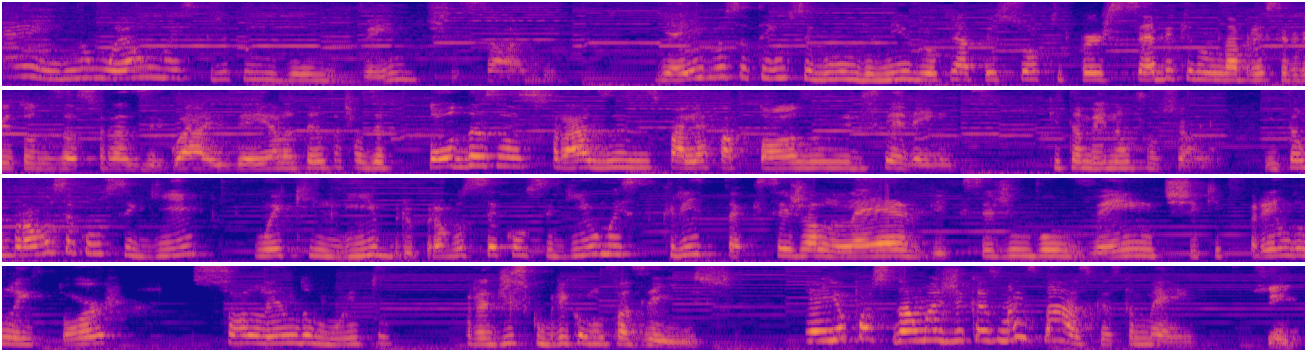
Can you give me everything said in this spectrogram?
É, e não é uma escrita envolvente, sabe? E aí você tem um segundo nível, que é a pessoa que percebe que não dá para escrever todas as frases iguais, e aí ela tenta fazer todas as frases espalhafatosas e diferentes, que também não funcionam. Então, para você conseguir um equilíbrio, para você conseguir uma escrita que seja leve, que seja envolvente, que prenda o leitor, só lendo muito para descobrir como fazer isso. E aí eu posso dar umas dicas mais básicas também. Sim.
